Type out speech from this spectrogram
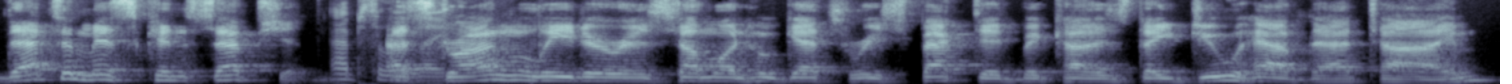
that's a misconception. Absolutely. A strong leader is someone who gets respected because they do have that time.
